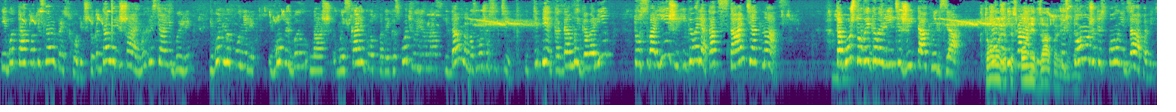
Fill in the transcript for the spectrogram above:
И вот так вот и с нами происходит, что когда мы решаем, мы христиане были, и вот мы поняли, и вопль был наш, мы искали Господа, и Господь вывел нас и дал нам возможность идти. И теперь, когда мы говорим, то свои же и говорят, отстаньте от нас. Того, что вы говорите, жить так нельзя. Кто Это может исполнить заповедь? То есть кто может исполнить заповедь?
